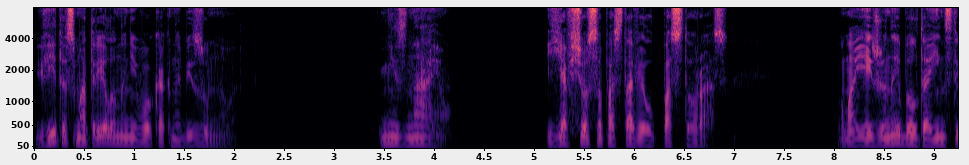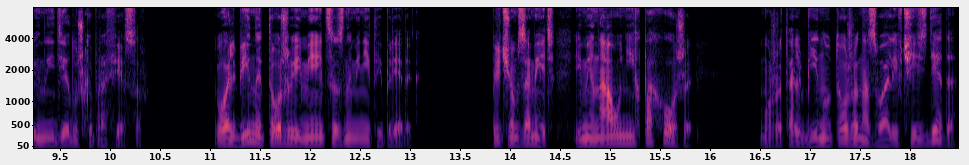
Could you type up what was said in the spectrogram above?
Вита смотрела на него, как на безумного. «Не знаю. Я все сопоставил по сто раз. У моей жены был таинственный дедушка-профессор. У Альбины тоже имеется знаменитый предок. Причем, заметь, имена у них похожи. Может, Альбину тоже назвали в честь деда?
